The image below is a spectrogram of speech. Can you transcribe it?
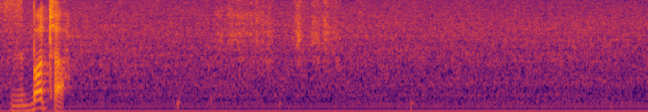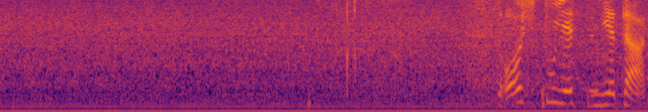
zbocza. Coś tu jest nie tak.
